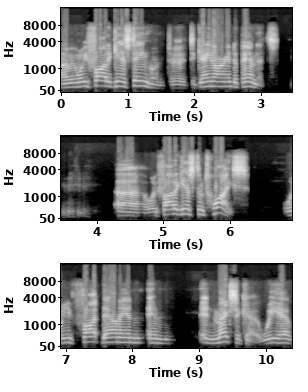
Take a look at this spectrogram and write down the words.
I mean, we fought against England to, to gain our independence. Mhm. Uh, we fought against them twice. We fought down in, in in Mexico. We have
